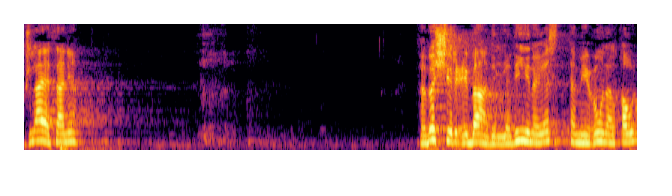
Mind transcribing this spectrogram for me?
وش الآية الثانية؟ فبشر عباد الذين يستمعون القول.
